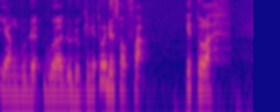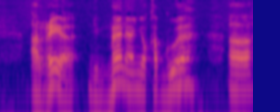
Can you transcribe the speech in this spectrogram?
yang budak gua dudukin itu ada sofa. Itulah area di mana nyokap gua uh,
